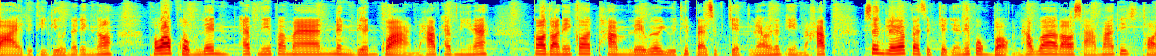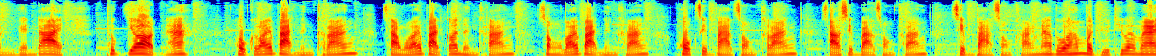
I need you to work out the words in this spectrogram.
บายเลยทีเดียวนั่นเองเนาะเพราะว่าผมเล่นแอปนี้ประมาณ 1 เดือนกว่านะครับแอปนี้นะก็ตอนนี้ก็ทำเลเวลอยู่ที่ 87 แล้วนั่นเองนะครับซึ่งเลเวล 87 อย่างที่ผมบอกนะครับว่าเราสามารถที่จะถอนเงินได้ทุกยอดนะ 600 บาท 1 ครั้ง 300 บาทก็ 1 ครั้ง 200 บาท 1 ครั้ง 60 บาท 2 ครั้ง 30 บาท 2 ครั้ง 10 บาท 2 ครั้งนะรวมทั้งหมดอยู่ที่ประมาณ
